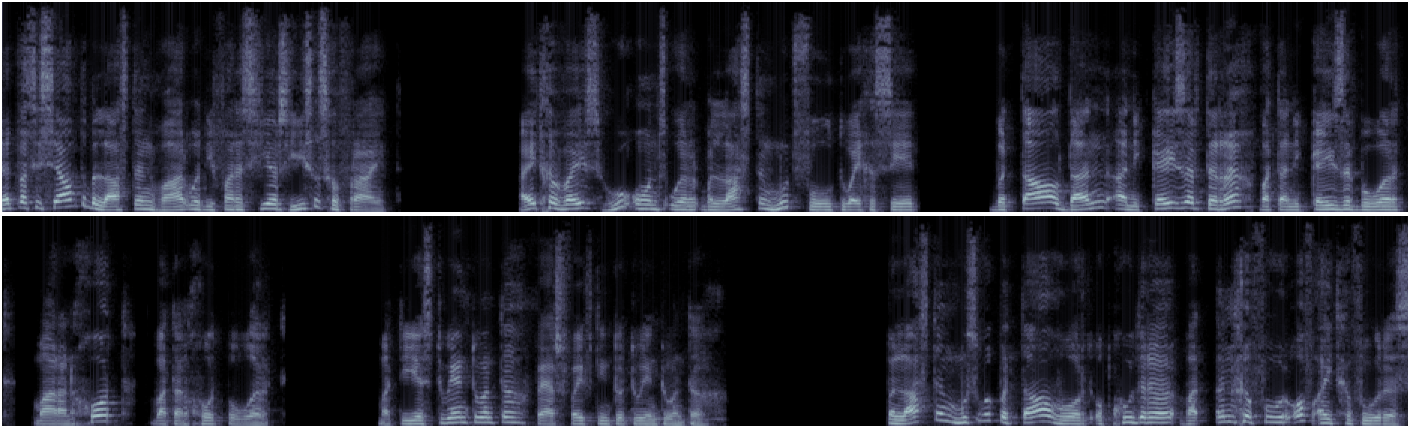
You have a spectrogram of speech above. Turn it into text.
Dit was dieselfde belasting waaroor die Fariseërs Jesus gevra het. Hy het gewys hoe ons oor belasting moet voel toe hy gesê het: "Betaal dan aan die keiser terug wat aan die keiser behoort, maar aan God wat aan God behoort." Matteus 22 vers 15 tot 22. Belasting moes ook betaal word op goedere wat ingevoer of uitgevoer is.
